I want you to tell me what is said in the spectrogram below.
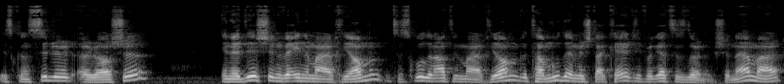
is considered a rosh. In addition, ve'ina marach yom, it's a school in Atim marach yom, v'talmuda mishtakech, he forgets his learning. Shenamar,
